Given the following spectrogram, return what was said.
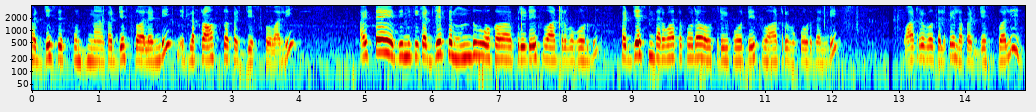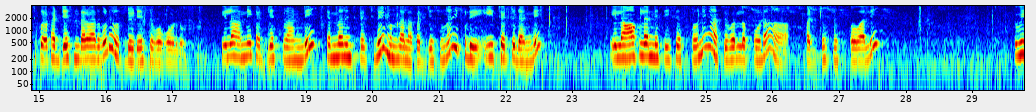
కట్ చేసేసుకుంటున్నాను కట్ చేసుకోవాలండి. ఇట్లా క్రాస్గా కట్ చేసుకోవాలి. అయితే దీనికి కట్ చేస్తే ముందు ఒక త్రీ డేస్ వాటర్ ఇవ్వకూడదు. కట్ చేసిన తర్వాత కూడా ఒక త్రీ ఫోర్ డేస్ వాటర్ ఇవ్వకూడదండి. వాటర్ ఇవ్వతలకి ఇలా కట్ చేసుకోవాలి. కట్ చేసిన తర్వాత కూడా త్రీ డేస్ ఇవ్వకూడదు. ఇలా అన్నీ కట్ చేసుకున్నాండి కింద నుంచి తెచ్చినవి ముందు అలా కట్ చేసుకున్నాను. ఇప్పుడు ఈ చెట్టుదండి. ఇలా ఆకులన్నీ తీసేసుకొని ఆ చివరిలో కూడా కట్ చేసేసుకోవాలి. ఇవి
